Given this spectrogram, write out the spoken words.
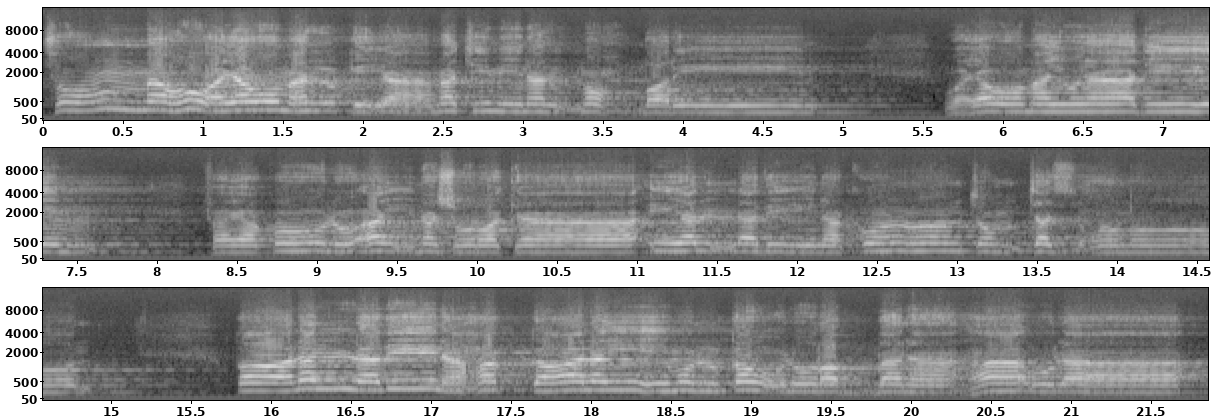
ثم هو يوم القيامة من المحضرين ويوم يناديهم فيقول أين شركائي الذين كنتم تزعمون قال الذين حق عليهم القول ربنا هؤلاء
